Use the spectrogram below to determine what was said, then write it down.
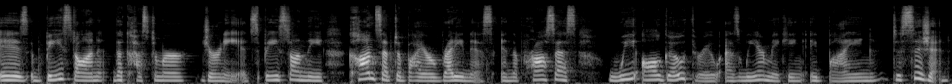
is based on the customer journey. It's based on the concept of buyer readiness and the process we all go through as we are making a buying decision.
